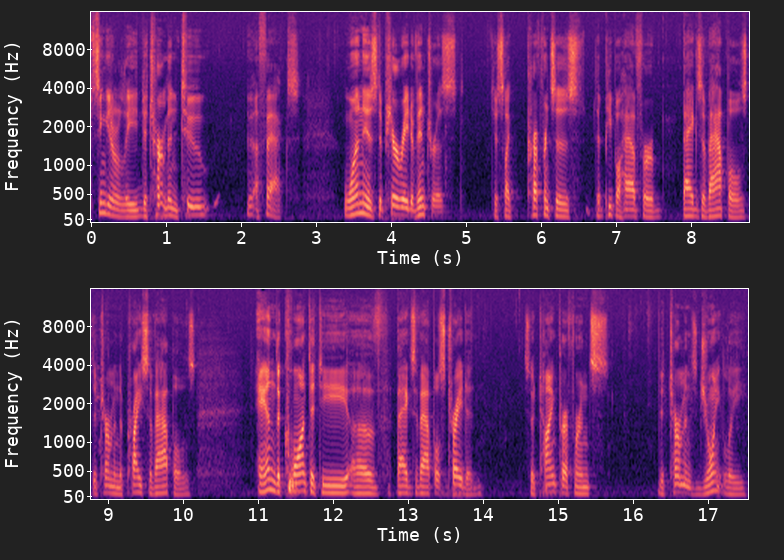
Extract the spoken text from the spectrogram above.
singularly determine two effects. One is the pure rate of interest, just like preferences that people have for bags of apples determine the price of apples, and the quantity of bags of apples traded. So time preference determines jointly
